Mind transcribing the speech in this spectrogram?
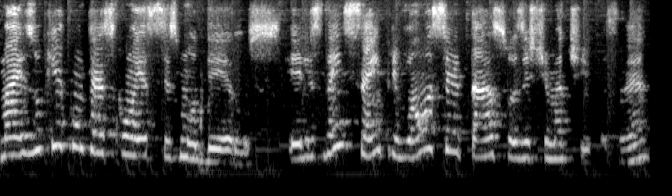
Mas o que acontece com esses modelos? Eles nem sempre vão acertar suas estimativas, né?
